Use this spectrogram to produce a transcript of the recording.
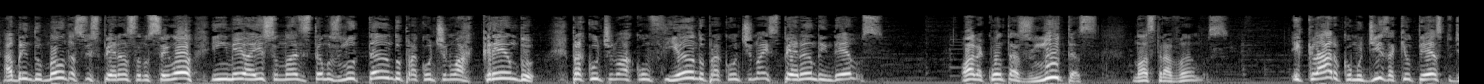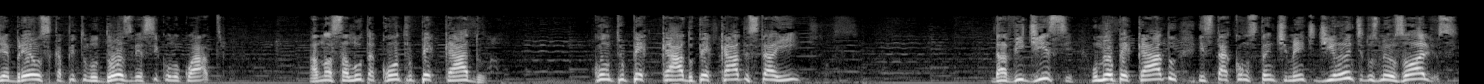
abrindo mão da sua esperança no Senhor, e em meio a isso nós estamos lutando para continuar crendo, para continuar confiando, para continuar esperando em Deus. Olha quantas lutas nós travamos. E claro, como diz aqui o texto de Hebreus, capítulo 12, versículo 4, a nossa luta contra o pecado. Contra o pecado, o pecado está aí. Davi disse: O meu pecado está constantemente diante dos meus olhos.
